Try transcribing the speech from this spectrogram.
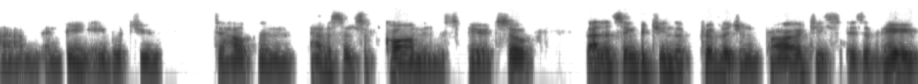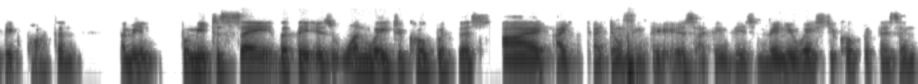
um, and being able to to help them have a sense of calm in this spirit. So balancing between the privilege and priorities is a very big part. And I mean, for me to say that there is one way to cope with this, I, I, I don't think there is. I think there's many ways to cope with this. And,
